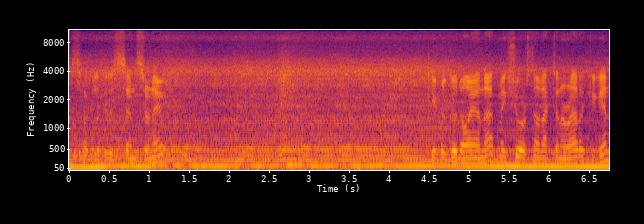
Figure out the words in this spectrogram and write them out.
Let's have a look at this sensor now. Keep a good eye on that, make sure it's not acting erratic again.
